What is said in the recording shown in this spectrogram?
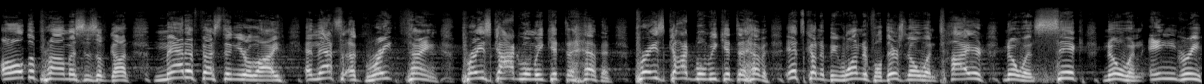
all the promises of God manifest in your life, and that's a great thing. Praise God when we get to heaven. Praise God when we get to heaven. It's going to be wonderful. There's no one tired, no one sick, no one angry,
